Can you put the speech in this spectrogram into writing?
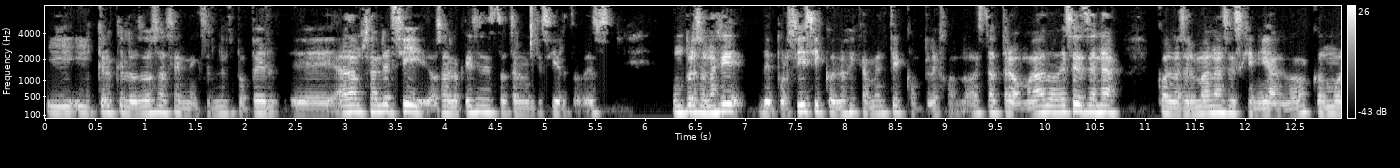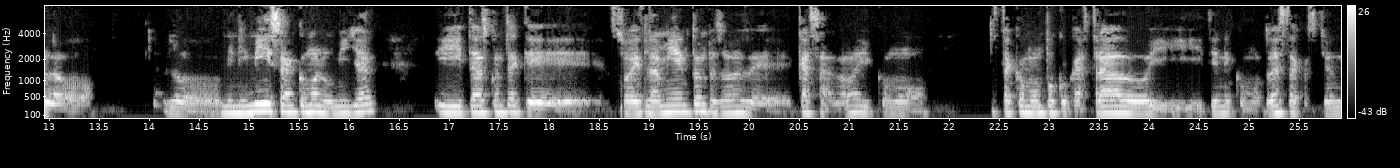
y, y creo que los dos hacen excelente papel. Eh, Adam Sandler, sí, o sea, lo que dices es totalmente cierto. Es un personaje de por sí psicológicamente complejo, ¿no? Está traumado. Esa escena con las hermanas es genial, ¿no? Cómo lo, lo minimizan, cómo lo humillan y te das cuenta que su aislamiento empezó desde casa, ¿no? Y cómo está como un poco castrado y, tiene como toda esta cuestión,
